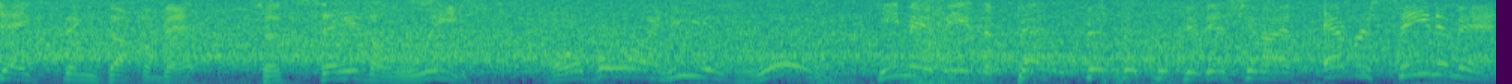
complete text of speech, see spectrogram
shakes things up a bit. To say the least. Oh, boy, he is rolling. He may be in the best physical condition I've ever seen him in.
